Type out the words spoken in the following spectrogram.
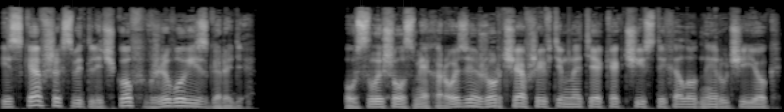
искавших светлячков в живой изгороди. Услышал смех Рози, журчавший в темноте, как чистый холодный ручеек,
